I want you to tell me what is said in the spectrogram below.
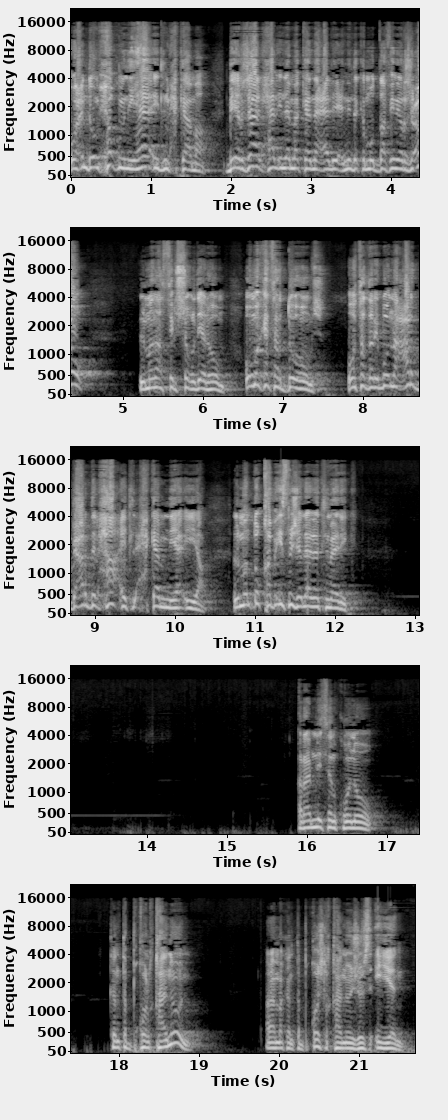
وعندهم حكم نهائي المحكمه بإرجاع الحال إلى ما كان عليه يعني ذاك الموظفين يرجعوا لمناصب الشغل ديالهم. وما كتردوهمش. وتضربون عرض بعرض الحائط الأحكام النهائية. المنطوقه باسم جلالة الملك. راه ملي تنكونوا كنطبقوا القانون راه ما كنطبقوش القانون جزئيا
